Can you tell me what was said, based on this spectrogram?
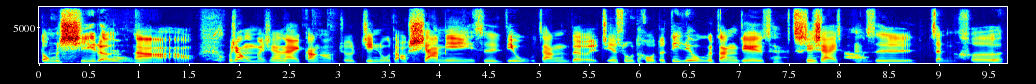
东西了。嗯、那我想我们现在来刚好就进入到下面也是第五章的结束后的第六个章节，接下来讲是整合。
